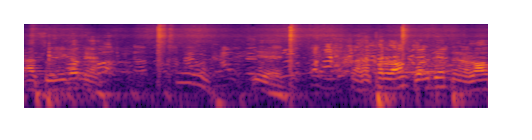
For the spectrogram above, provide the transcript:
อะสวยครับเนี่ยนี่อะท่านร้องกดระเบียบเนี่ยร้อง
